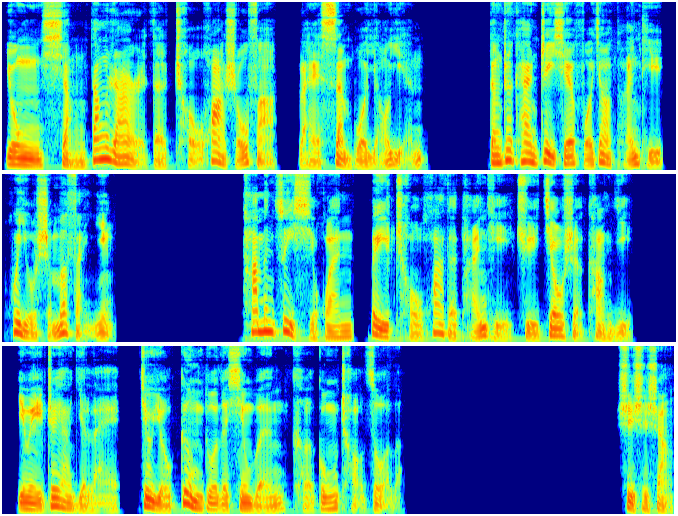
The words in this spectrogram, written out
用想当然尔的丑化手法来散播谣言，等着看这些佛教团体会有什么反应。他们最喜欢被丑化的团体去交涉抗议，因为这样一来，就有更多的新闻可供炒作了。事实上，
